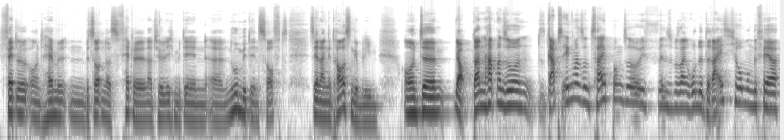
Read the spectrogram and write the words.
Vettel und Hamilton, besonders Vettel natürlich mit den, äh, nur mit den Softs, sehr lange draußen geblieben. Und ähm, ja, dann hat man so, gab es irgendwann so einen Zeitpunkt, so, ich würde mal sagen, Runde 30 herum ungefähr,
